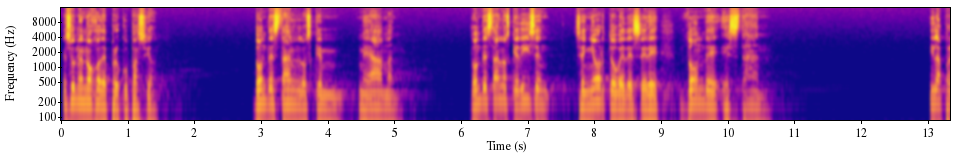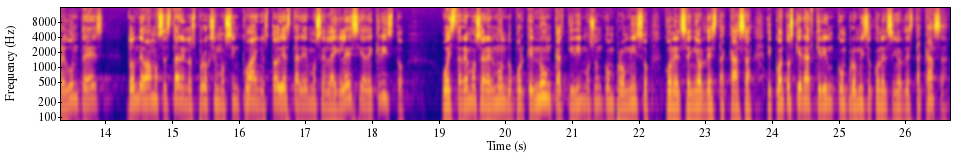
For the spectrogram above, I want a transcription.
es un enojo de preocupación. ¿Dónde están los que me aman? ¿Dónde están los que dicen, Señor, te obedeceré? ¿Dónde están? Y la pregunta es, ¿dónde vamos a estar en los próximos cinco años? ¿Todavía estaremos en la iglesia de Cristo? O estaremos en el mundo porque nunca adquirimos un compromiso con el Señor de esta casa. ¿Y cuántos quieren adquirir un compromiso con el Señor de esta casa?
